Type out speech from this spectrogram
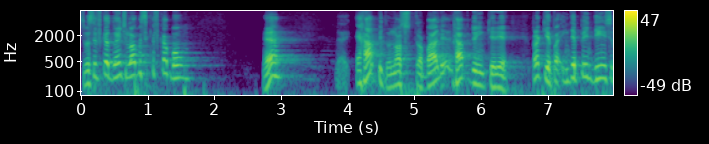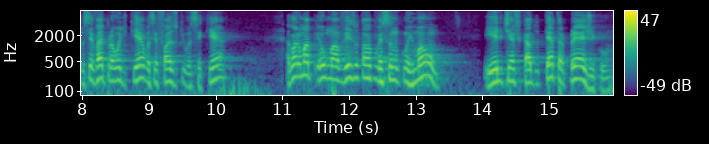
Se você fica doente, logo você quer ficar bom. É? É rápido, o nosso trabalho é rápido em querer. Para quê? Para independência. Você vai para onde quer, você faz o que você quer. Agora, uma, eu, uma vez eu estava conversando com um irmão e ele tinha ficado tetraplégico,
